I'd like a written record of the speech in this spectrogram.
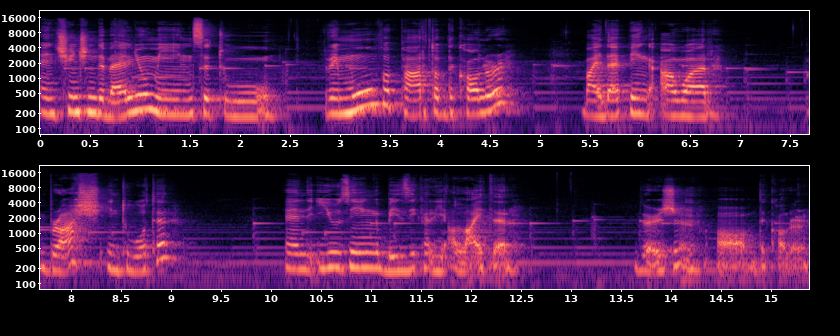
and changing the value means to remove a part of the color by dipping our brush into water and using basically a lighter version of the color.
